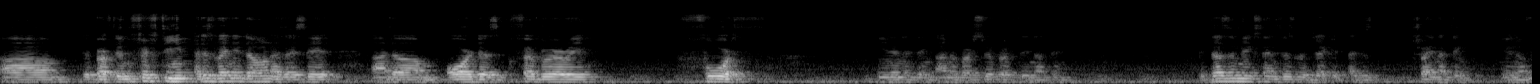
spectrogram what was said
um, their birthday is 15? I just write it down as I say it. And, um, or does February 4th mean anything? Anniversary, birthday, nothing. If it doesn't make sense, just reject it. I just try nothing, you know.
